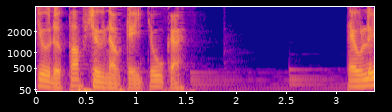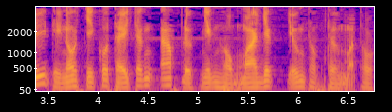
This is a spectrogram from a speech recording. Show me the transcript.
Chưa được Pháp sư nào trì chú cả. Theo lý thì nó chỉ có thể trấn áp được những hồn ma giấc dưỡng thông thường mà thôi.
